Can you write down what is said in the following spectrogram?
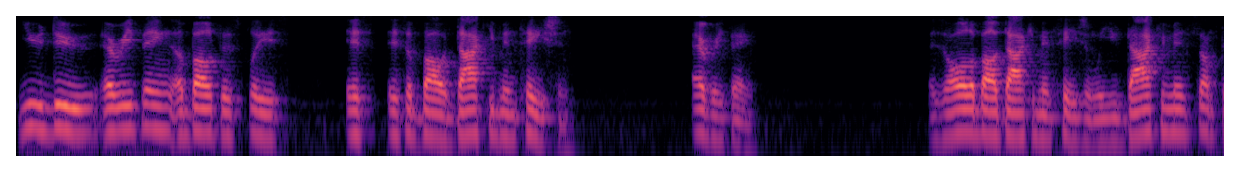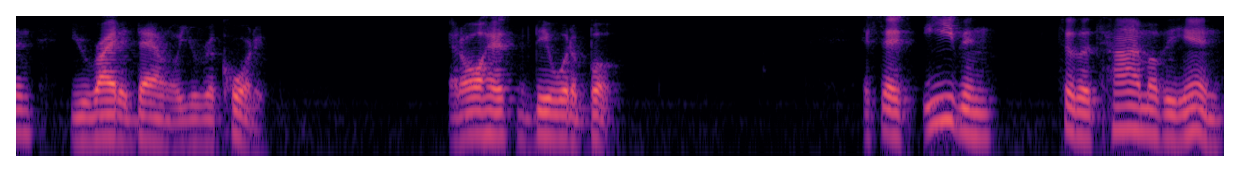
you do, everything about this place, it's it's about documentation. Everything. It's all about documentation. When you document something, you write it down or you record it. It all has to deal with a book. It says, even to the time of the end,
